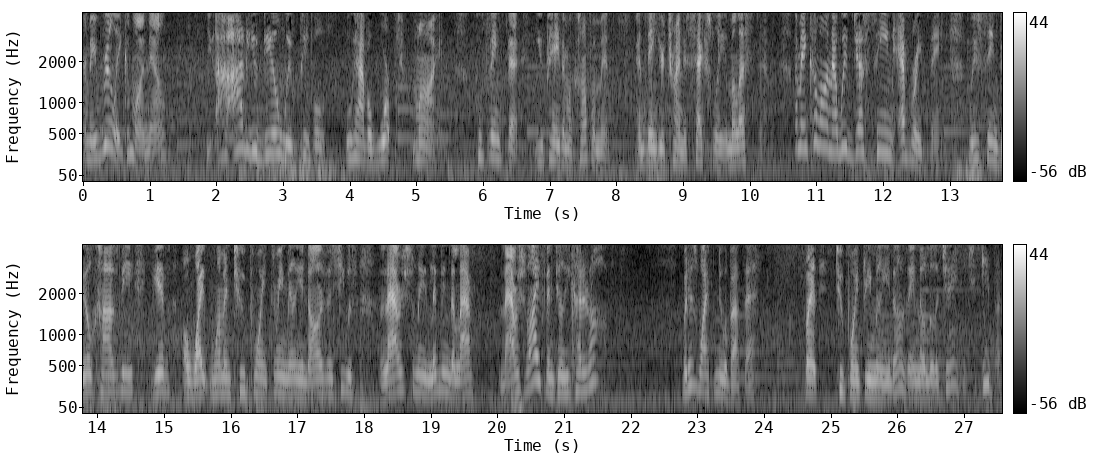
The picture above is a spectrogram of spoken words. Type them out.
I mean, really, come on now. You, how do you deal with people who have a warped mind, who think that you pay them a compliment and then you're trying to sexually molest them? I mean, come on now. We've just seen everything. We've seen Bill Cosby give a white woman $2.3 million and she was lavishly living the lav- lavish life until he cut it off. But his wife knew about that. But $2.3 million ain't no little change either.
